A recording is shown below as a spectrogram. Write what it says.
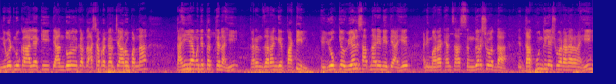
निवडणुका आल्या की ते आंदोलन करतात अशा प्रकारच्या आरोपांना. काही यामध्ये तथ्य नाही कारण जरांगे पाटील हे योग्य वेळ साधणारे नेते आहेत आणि मराठ्यांचा हा संघर्ष योद्धा ते दाखवून दिल्याशिवाय राहणार नाही.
